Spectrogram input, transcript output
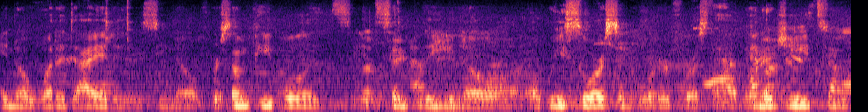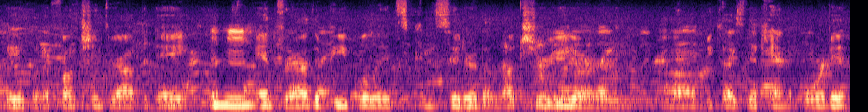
you know, what a diet is. You know, for some people, it's it's simply you know a, resource in order for us to have energy to be able to function throughout the day. Mm-hmm. And for other people, it's considered a luxury or uh, because they can't afford it.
